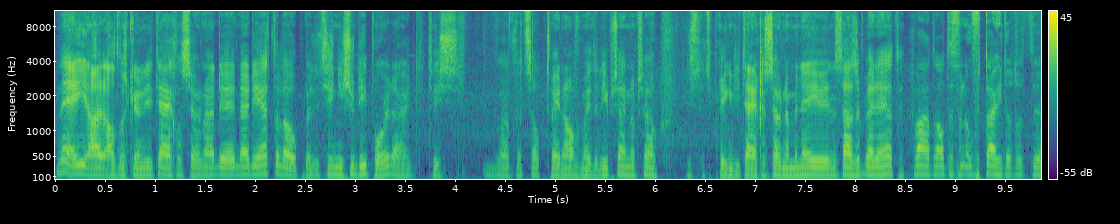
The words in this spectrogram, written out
Nee, ja, anders kunnen die tijgers zo naar de, naar die herten lopen. Het is niet zo diep hoor. Daar, het is, wat, wat zal het, 2,5 meter diep zijn of zo. Dus dan springen die tijgers zo naar beneden en dan staan ze bij de herten. We waren er altijd van overtuigd dat het eh,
